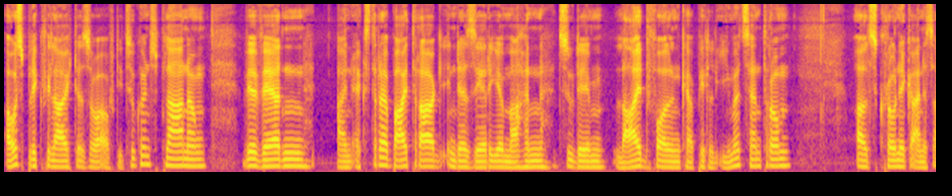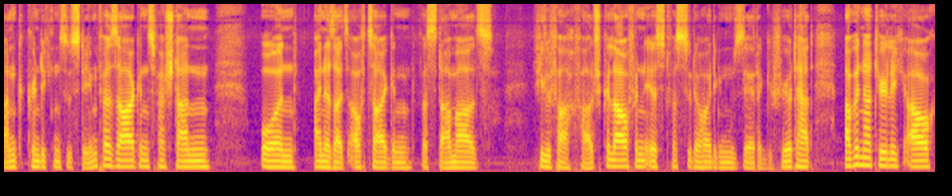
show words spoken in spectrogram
Ausblick vielleicht so auf die Zukunftsplanung. Wir werden einen extra Beitrag in der Serie machen zu dem leidvollen Kapitel E-Mail-Zentrum als Chronik eines angekündigten Systemversagens verstanden und einerseits aufzeigen, was damals vielfach falsch gelaufen ist, was zu der heutigen Misere geführt hat, aber natürlich auch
